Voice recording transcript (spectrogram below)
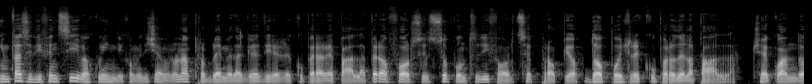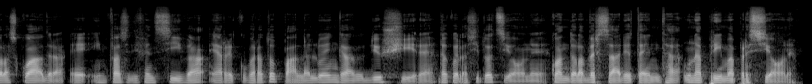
In fase difensiva, quindi, come dicevo, non ha problemi ad aggredire e recuperare palla, però forse il suo punto di forza è proprio dopo il recupero della palla, cioè quando la squadra è in fase difensiva e ha recuperato palla, lui è in grado di uscire da quella situazione quando l'avversario tenta una prima pressione.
